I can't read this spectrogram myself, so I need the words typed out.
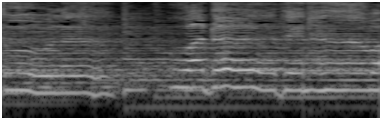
තුල වද දෙනවා.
